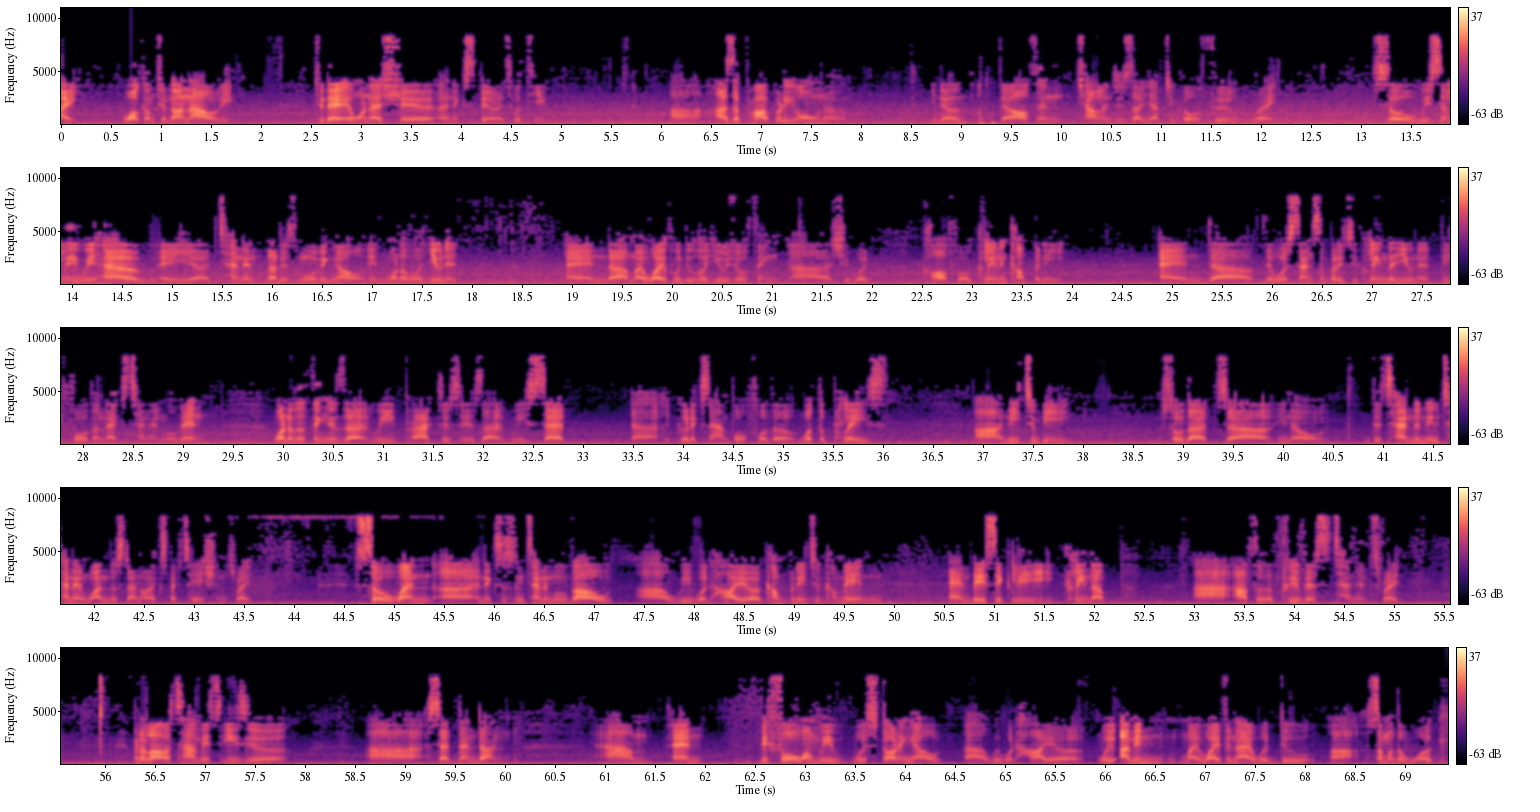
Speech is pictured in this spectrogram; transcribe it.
Hi, welcome to Non Hourly. Today I want to share an experience with you. Uh, as a property owner, you know, there are often challenges that you have to go through, right? So recently we have a uh, tenant that is moving out in one of our units, and uh, my wife would do her usual thing. Uh, she would call for a cleaning company and uh, they will send somebody to clean the unit before the next tenant move in. One of the things that we practice is that we set uh, a good example for the what the place uh, need to be, so that uh, you know the ten, the new tenant will understand our expectations, right? So when uh, an existing tenant move out, uh, we would hire a company to come in and basically clean up uh, after the previous tenants, right? But a lot of time it's easier uh, said than done. Um, and before, when we were starting out, uh, we would hire. We, I mean, my wife and I would do uh, some of the work,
